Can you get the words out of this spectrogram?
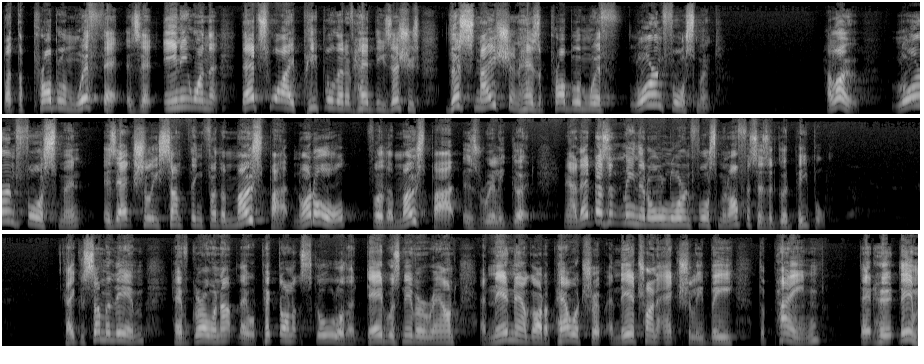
But the problem with that is that anyone that, that's why people that have had these issues, this nation has a problem with law enforcement. Hello, law enforcement is actually something for the most part, not all, for the most part, is really good. Now, that doesn't mean that all law enforcement officers are good people. Okay, because some of them have grown up, they were picked on at school, or their dad was never around, and they've now got a power trip, and they're trying to actually be the pain that hurt them.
